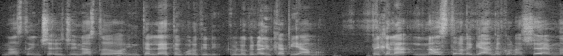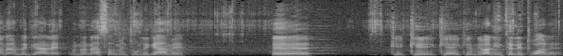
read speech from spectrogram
nostro, il nostro intelletto, quello che, quello che, noi capiamo. Perché la, il nostro legame con Hashem non è, un legale, non è solamente un legame eh, che, che, che, che, a livello intellettuale,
